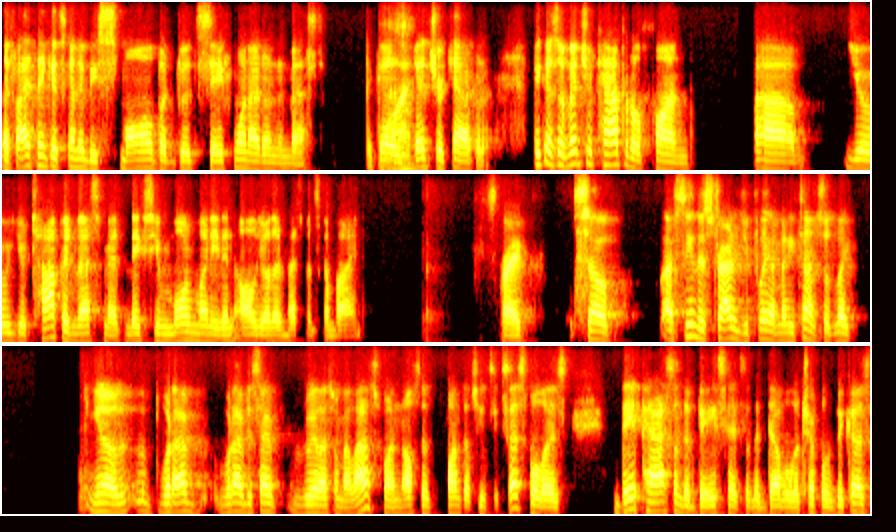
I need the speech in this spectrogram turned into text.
If I think it's going to be small but good, safe one, I don't invest because Why? venture capital. Because a venture capital fund, um, your your top investment makes you more money than all your other investments combined. Right. So I've seen this strategy play out many times. So like, you know, what I've what I've decided realized from my last one, and also funds I've seen successful is they pass on the base hits and the double or triple because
